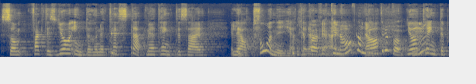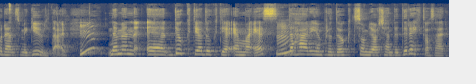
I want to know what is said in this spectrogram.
Som faktiskt jag inte hunnit testa. Men jag tänkte så här, eller ja, två nyheter. Bara, vilken av dem tänkte du på? Jag Mm. tänkte på den som är gul där. Nej men, eh, duktiga, duktiga MAS. Mm. Det här är ju en produkt som jag kände direkt var så här,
